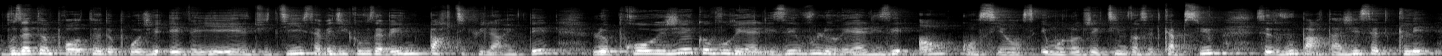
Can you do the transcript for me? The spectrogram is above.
Vous êtes un porteur de projet éveillé et intuitif, ça veut dire que vous avez une particularité. Le projet que vous réalisez, vous le réalisez en conscience. Et mon objectif dans cette capsule, c'est de vous partager cette clé,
